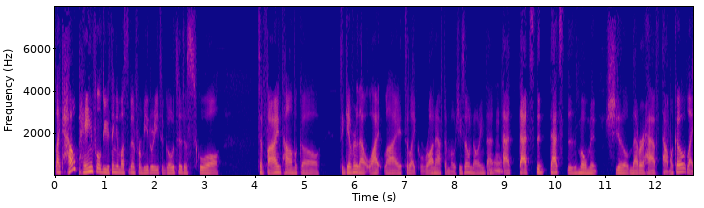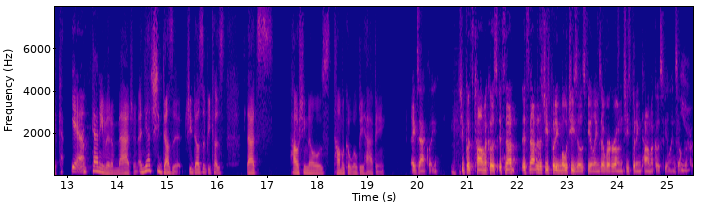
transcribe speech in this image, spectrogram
like, how painful do you think it must have been for Midori to go to the school to find Tamako, to give her that white lie, to like run after Mochizo, knowing that Mhm. that that's the that's the moment she'll never have Tamako. Like, Yeah. I can't even imagine, and yet she does it. She does it because that's how she knows Tamako will be happy. Exactly. Mm-hmm. She puts Tamako's. It's not. It's not that she's putting Mochizo's feelings over her own. She's putting Tamako's feelings over Yeah. her,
